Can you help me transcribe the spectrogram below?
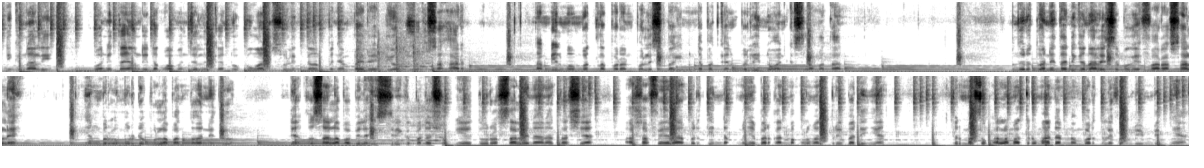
dikenali, wanita yang didakwa menjalankan hubungan sulit dengan penyampai radio Syuk Sahar tampil membuat laporan polis bagi mendapatkan perlindungan keselamatan. Menurut wanita dikenali sebagai Farah Saleh yang berumur 28 tahun itu, dia kesal apabila istri kepada Syuk yaitu Rosalina Natasha Asafera bertindak menyebarkan maklumat pribadinya termasuk alamat rumah dan nomor telepon bimbitnya.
